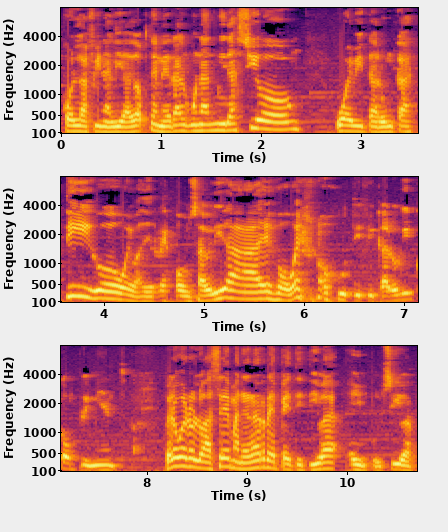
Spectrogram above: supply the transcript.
con la finalidad de obtener alguna admiración o evitar un castigo o evadir responsabilidades o bueno, justificar un incumplimiento. Pero bueno, lo hace de manera repetitiva e impulsiva.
